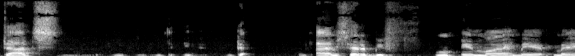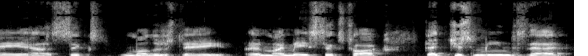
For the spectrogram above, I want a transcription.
That's I've said it before in my May, May uh, 6th Mother's Day and my May 6th talk. That just means that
